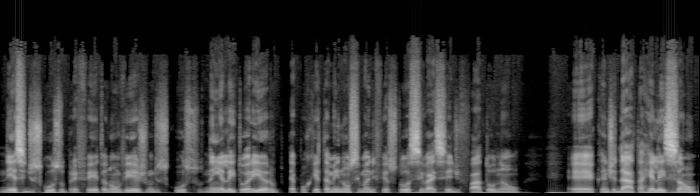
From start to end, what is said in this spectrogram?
nesse discurso do prefeito, eu não vejo um discurso nem eleitoreiro, até porque também não se manifestou se vai ser de fato ou não é, candidato à reeleição.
